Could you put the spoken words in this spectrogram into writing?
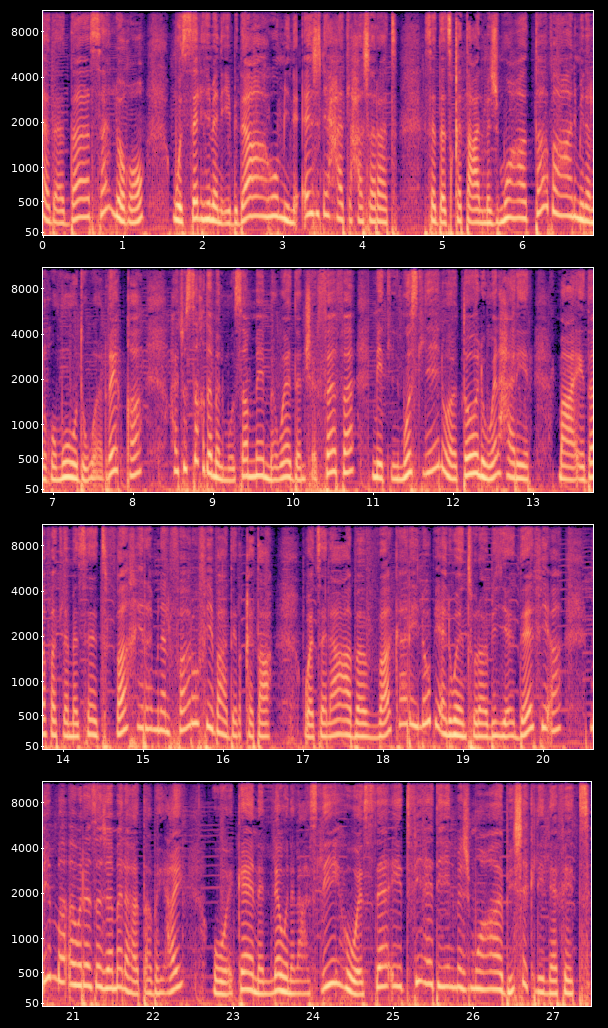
لدى دار سان لورون مستلهما إبداعه من أجنحة الحشرات. جسدت قطع المجموعة طابعا من الغموض والرقة حيث استخدم المصمم مواد شفافة مثل الموسلين والتول والحرير مع إضافة لمسات فاخرة من الفرو في بعض القطع. وتلاعب فاكاريلو بألوان ترابية دافئة مما أبرز جمالها الطبيعي. وكان اللون العسلي هو السائد في هذه المجموعة بشكل لافت.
